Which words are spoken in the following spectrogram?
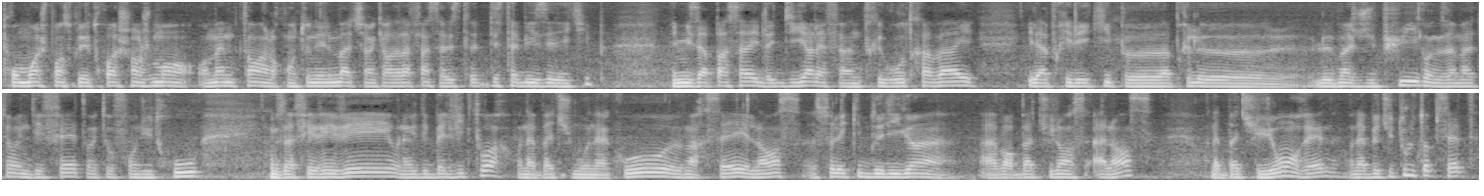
Pour moi, je pense que les trois changements en même temps, alors qu'on tenait le match à un quart de la fin, ça a déstabilisé l'équipe. Mais mis à part ça, Digard il a fait un très gros travail. Il a pris l'équipe euh, après le, match du Puy, quand les amateurs, une défaite, on était au fond du trou. Il nous a fait rêver. On a eu des belles victoires. On a battu Monaco, euh, Marseille, Lens. Seule équipe de Ligue 1 à avoir battu Lens à Lens. On a battu Lyon, Rennes, on a battu tout le top 7,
